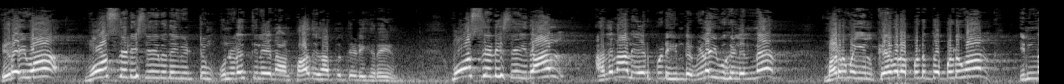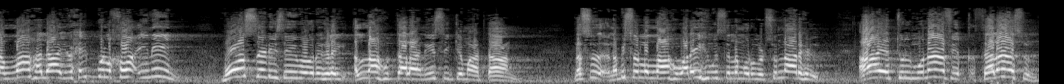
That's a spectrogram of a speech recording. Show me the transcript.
இறைவா மோசடி செய்வதை விட்டும் உன்னிடத்திலே நான் பாதுகாப்பு தேடுகிறேன். மோசடி செய்தால் அதனால் ஏற்படுகின்ற விளைவுகள் என்ன? மறுமையில் கேவலப்படுத்தப்படுவான். இன்னல்லாஹ லா ஹாயினீன் மோசடி செய்பவர்களை அல்லாஹு தாலா நேசிக்க மாட்டான். நசு- நபி ஸல்லல்லாஹு அலைஹி வஸல்லம் அவர்கள் சொன்னார்கள் ஆயத்துல் முனாஃபிக் சலாசுன்.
